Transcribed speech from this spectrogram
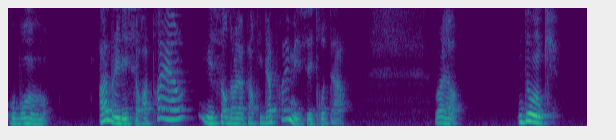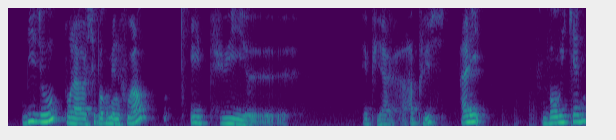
au bon moment. Ah, ben il les sort après. Hein. Il sort dans la partie d'après, mais c'est trop tard. Voilà. Donc, bisous pour la je sais pas combien de fois. Et puis, euh, et puis à plus. Allez, bon week-end.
